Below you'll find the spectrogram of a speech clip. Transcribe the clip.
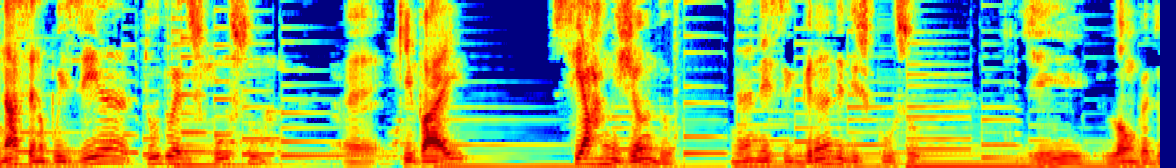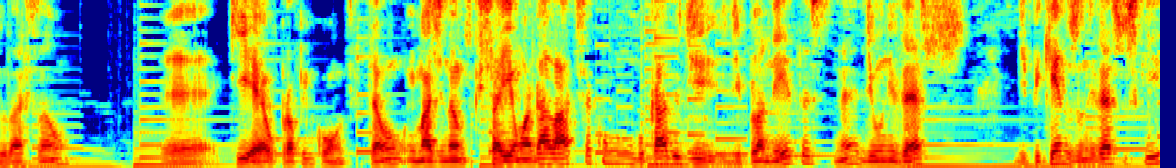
Na no poesia, tudo é discurso é, que vai se arranjando né, nesse grande discurso de longa duração é, que é o próprio encontro. Então, imaginamos que saía uma galáxia com um bocado de, de planetas, né, de universos, de pequenos universos que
